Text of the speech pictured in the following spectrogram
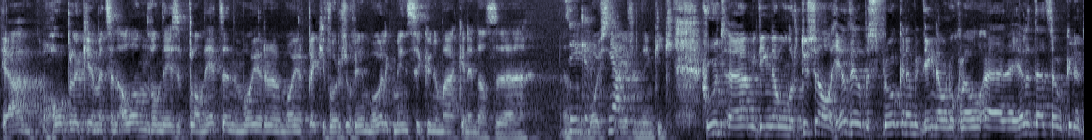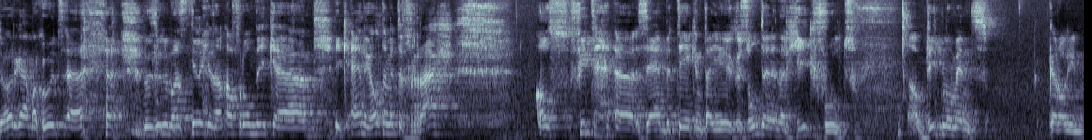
ja, hopelijk met z'n allen van deze planeet een mooier, mooier plekje voor zoveel mogelijk mensen kunnen maken. En dat is, uh, een mooi streven, denk ik. Goed, um, ik denk dat we ondertussen al heel veel besproken hebben. Ik denk dat we nog wel uh, de hele tijd zouden kunnen doorgaan. Maar goed, uh, we zullen maar stilletjes aan afronden. Ik, uh, ik eindig altijd met de vraag... Als fit zijn betekent dat je je gezond en energiek voelt. Op dit moment Caroline,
